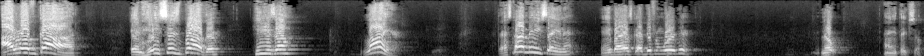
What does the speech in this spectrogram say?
I love God and hates his brother, he is a liar. That's not me saying that. Anybody else got a different word there? Nope. I didn't think so.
